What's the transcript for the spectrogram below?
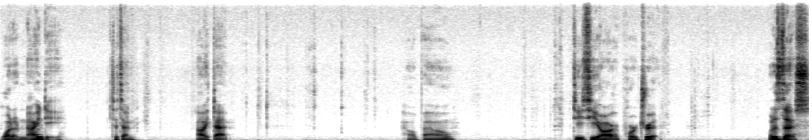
1 of 90 to 10. I like that. How about DTR portrait? What is this?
